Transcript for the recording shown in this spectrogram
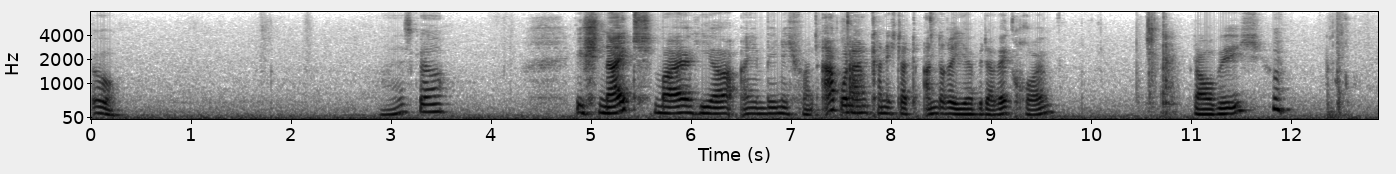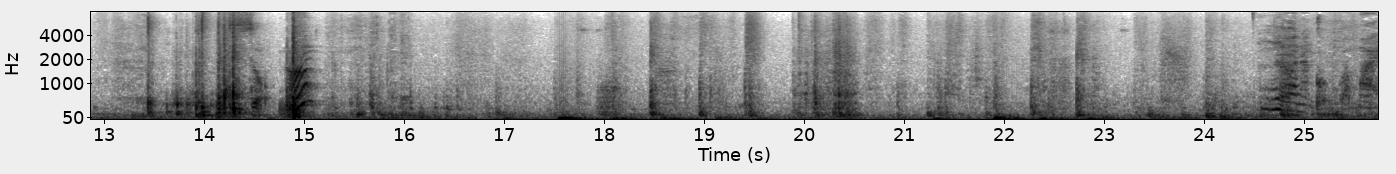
Oh. Alles klar. Ich schneide mal hier ein wenig von ab und dann kann ich das andere hier wieder wegräumen. Glaube ich. So, ne? Ja, dann gucken wir mal.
